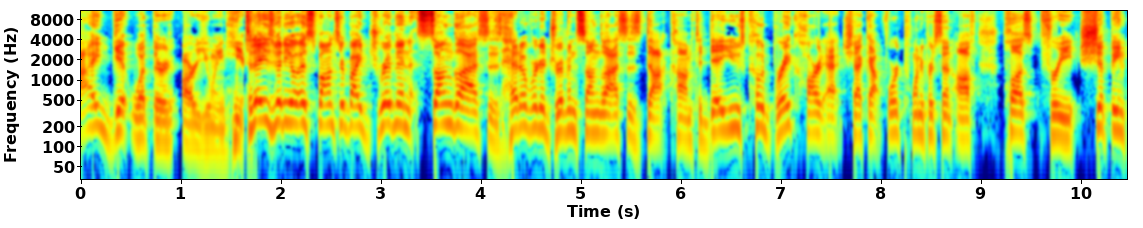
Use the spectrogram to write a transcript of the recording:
I get what they're arguing here. Today's video is sponsored by Driven Sunglasses. Head over to drivensunglasses.com today. Use code BRAKEHARD at checkout for 20% off plus free shipping.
